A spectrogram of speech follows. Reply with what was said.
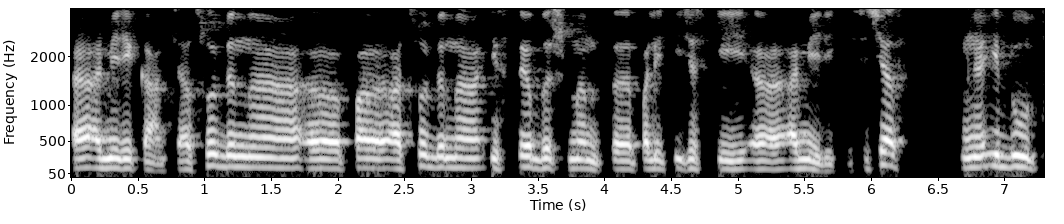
э, американцы, особенно, э, особенно истеблишмент э, политический э, Америки. Сейчас э, идут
